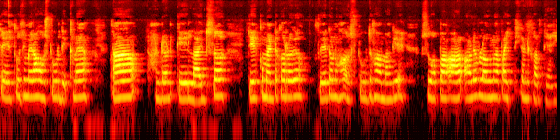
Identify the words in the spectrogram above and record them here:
ਤੇ ਤੁਸੀਂ ਮੇਰਾ ਹਾਊਸ ਟੂਰ ਦੇਖਣਾ ਹੈ ਤਾਂ 100k ਲਾਈਕਸ ਤੇ ਕਮੈਂਟ ਕਰੋ, ਫਿਰ ਤੁਹਾਨੂੰ ਹਾਊਸ ਟੂਰ ਦਿਖਾਵਾਂਗੇ। ਸੋ ਆਪਾਂ ਆਲੇ ਵਲੌਗ ਨੂੰ ਆਪਾਂ ਇੱਥੇ ਐਂਡ ਕਰਦੇ ਹਾਂ ਜੀ।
